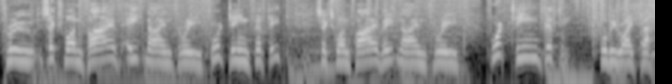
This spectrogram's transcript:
through 615 893 1450. 615 893 1450. We'll be right back.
